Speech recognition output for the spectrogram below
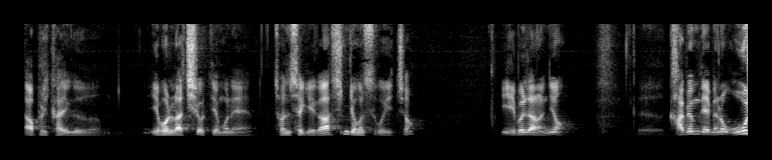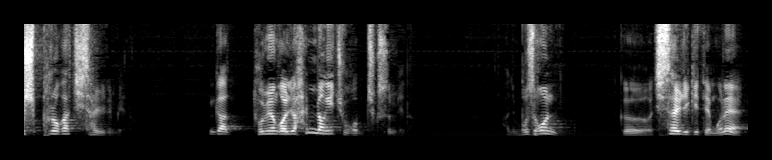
아프리카의 그 에볼라 치료 때문에 전 세계가 신경을 쓰고 있죠. 이 에볼라는요, 그 감염되면 50%가 치사율입니다. 그러니까 두 명 걸려 한 명이 죽어 죽습니다. 아주 무서운 그 치사율이 있기 때문에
